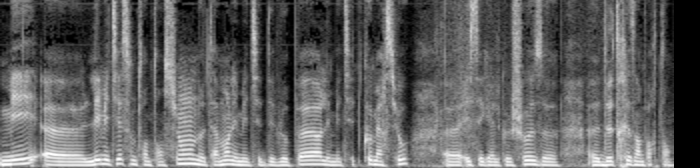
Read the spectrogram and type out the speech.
mais les métiers sont en tension, notamment les métiers de développeurs, les métiers de commerciaux, et c'est quelque chose de très important.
